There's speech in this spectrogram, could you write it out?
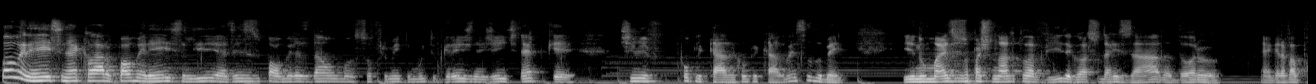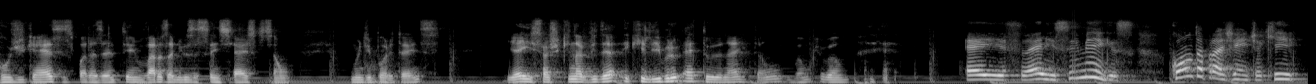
Palmeirense, né? Claro, palmeirense ali. Às vezes o Palmeiras dá um sofrimento muito grande na gente, né? Porque time é complicado, complicado, mas tudo bem. E no mais, eu sou apaixonado pela vida, gosto da risada, adoro é, gravar podcasts, por exemplo. Tenho vários amigos essenciais que são muito importantes. E é isso, acho que na vida equilíbrio é tudo, né? Então, vamos que vamos. é isso, é isso. E, Migs, conta pra gente aqui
